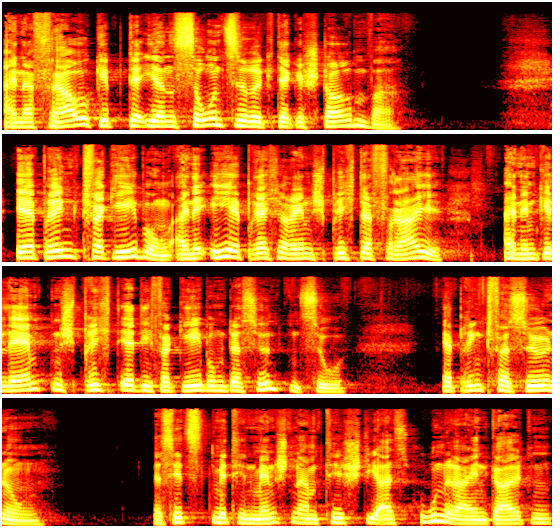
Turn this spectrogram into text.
Einer Frau gibt er ihren Sohn zurück, der gestorben war. Er bringt Vergebung. Eine Ehebrecherin spricht er frei. Einem Gelähmten spricht er die Vergebung der Sünden zu. Er bringt Versöhnung. Er sitzt mit den Menschen am Tisch, die als unrein galten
